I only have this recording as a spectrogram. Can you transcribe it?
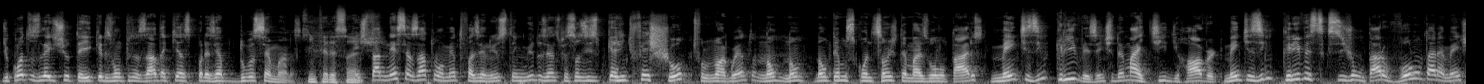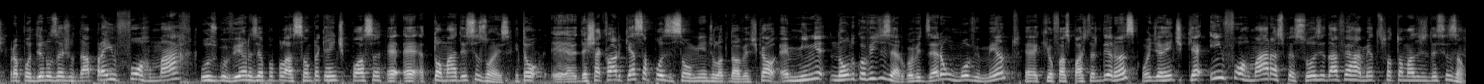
de quantos leitos de UTI que eles vão precisar daqui a, por exemplo, duas semanas. Que A interessante. gente tá nesse exato momento fazendo isso, tem 1.200 pessoas, isso porque a gente fechou. A gente falou, não aguento, não, não, não temos condição de ter mais voluntários. Mentes incríveis, gente do MIT, de Harvard, mentes incríveis que se juntaram voluntariamente para poder nos ajudar, para informar os governos e a população para que a gente possa é, é, tomar decisões. Então, é, deixar claro que essa posição minha de lockdown vertical é minha, não do Covid Zero. O Covid Zero é um movimento é, que eu faço parte da liderança, onde a gente quer informar as pessoas e dar ferramentas para tomada de decisão.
